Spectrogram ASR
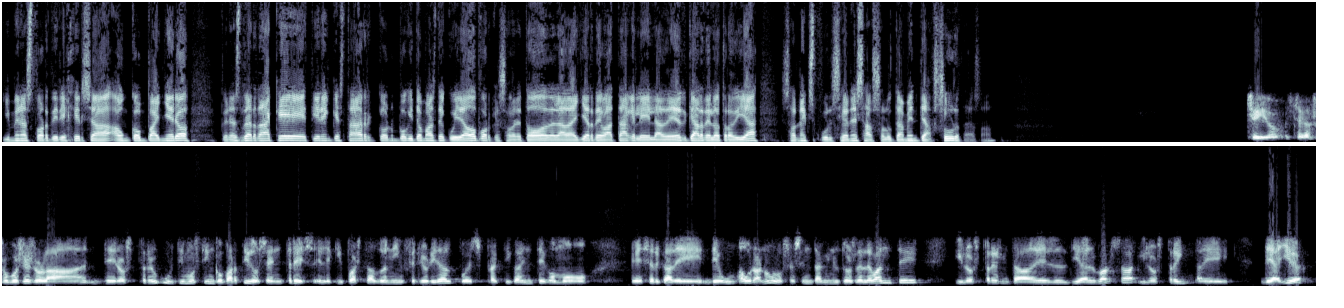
y menos por dirigirse a, un compañero, pero es verdad que tienen que estar con un poquito más de cuidado porque sobre todo la de ayer de Bataglia y la de Edgar del otro día son expulsiones absolutamente absurdas, ¿no? Sí, en este caso, pues eso, la, de los últimos cinco partidos en tres, el equipo ha estado en inferioridad, pues prácticamente como eh, cerca de, una hora, ¿no? Los 60 minutos de Levante y los 30 del día del Barça y los 30 de, de ayer.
